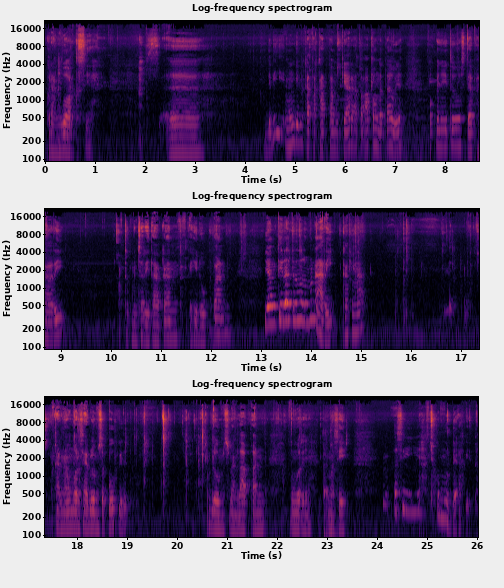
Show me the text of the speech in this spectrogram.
kurang works ya. Uh, jadi mungkin kata-kata mutiara atau apa nggak tahu ya. Pokoknya itu setiap hari untuk menceritakan kehidupan yang tidak terlalu menarik karena karena umur saya belum sepuh gitu. Belum 98 umurnya. Masih masih ya, cukup muda gitu.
